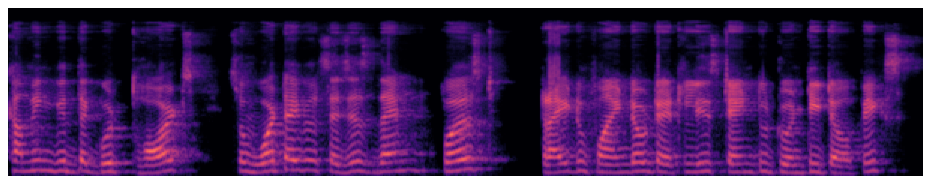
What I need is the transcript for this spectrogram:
coming with the good thoughts. So what I will suggest them first try to find out at least 10 to 20 topics.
